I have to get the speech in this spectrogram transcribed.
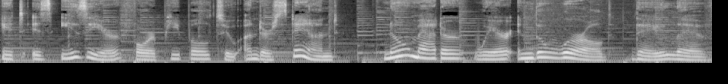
It is easier for people to understand no matter where in the world they live.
